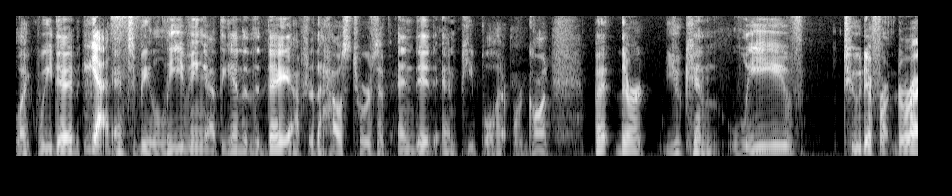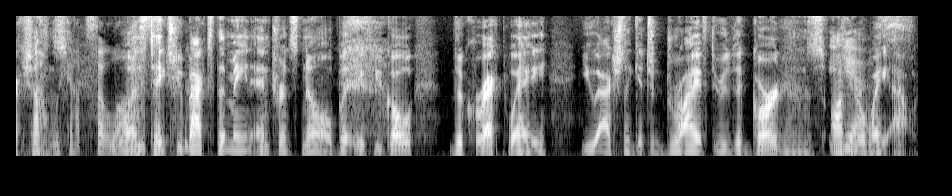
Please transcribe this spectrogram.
like we did. Yes. and to be leaving at the end of the day after the house tours have ended and people were gone. But there are you can leave two different directions. Oh, we got so One takes you back to the main entrance. No, but if you go the correct way, you actually get to drive through the gardens on your way out.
